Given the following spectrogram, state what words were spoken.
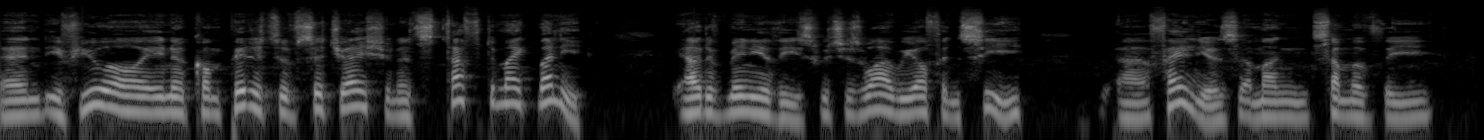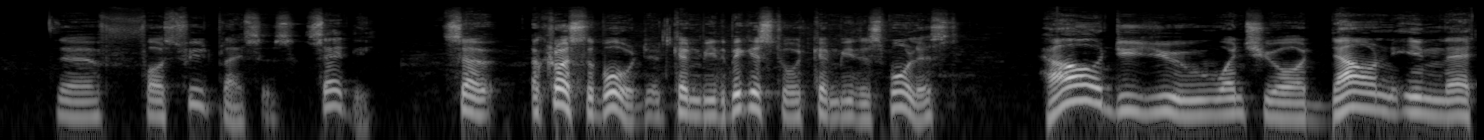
and if you are in a competitive situation, it's tough to make money out of many of these, which is why we often see uh, failures among some of the the fast food places, sadly. So across the board, it can be the biggest or it can be the smallest. How do you, once you're down in that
